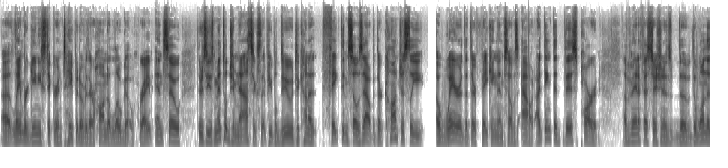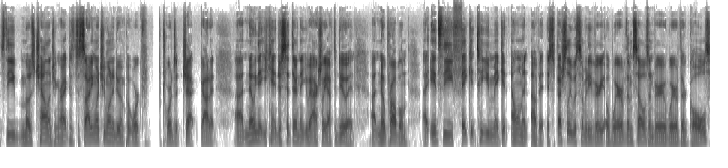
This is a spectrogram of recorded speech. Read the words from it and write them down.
a Lamborghini sticker and tape it over their Honda logo, right? And so there's these mental gymnastics that people do to kind of fake themselves out, but they're consciously aware that they're faking themselves out. I think that this part of manifestation is the the one that's the most challenging, right? Because deciding what you want to do and put work towards it. Check, got it. Uh, knowing that you can't just sit there and that you actually have to do it, uh, no problem. Uh, it's the fake it till you make it element of it, especially with somebody very aware of themselves and very aware of their goals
